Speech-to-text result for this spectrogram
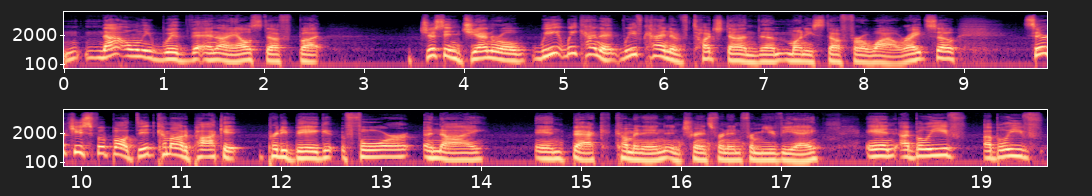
not only with the NIL stuff, but just in general. We we kind of we've kind of touched on the money stuff for a while, right? So Syracuse football did come out of pocket pretty big for Anae and Beck coming in and transferring in from UVA. And I believe I believe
